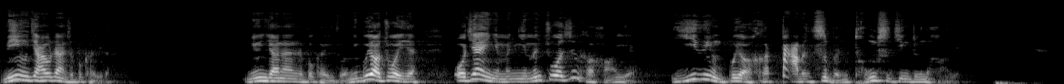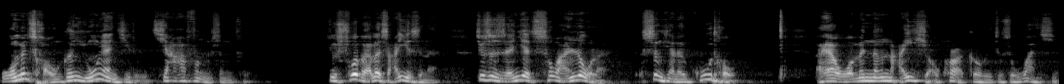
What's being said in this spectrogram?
民营加油站是不可以的，民营加油站是不可以做。你不要做一些，我建议你们，你们做任何行业，一定不要和大的资本同时竞争的行业。我们草根永远记住夹缝生存，就说白了啥意思呢？就是人家吃完肉了，剩下的骨头，哎呀，我们能拿一小块，各位就是万幸，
